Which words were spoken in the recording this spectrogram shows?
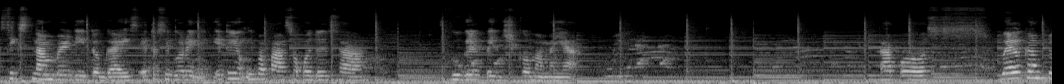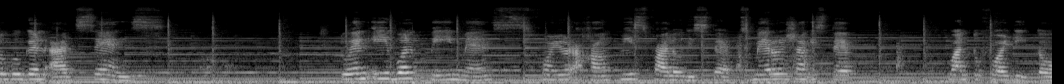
6 number dito, guys. Ito siguro, ito yung ipapasok ko dun sa Google page ko mamaya. Tapos, welcome to Google AdSense. To enable payments for your account, please follow these steps. Meron siyang step 1 to 4 dito.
